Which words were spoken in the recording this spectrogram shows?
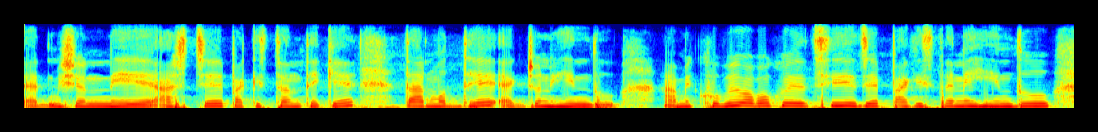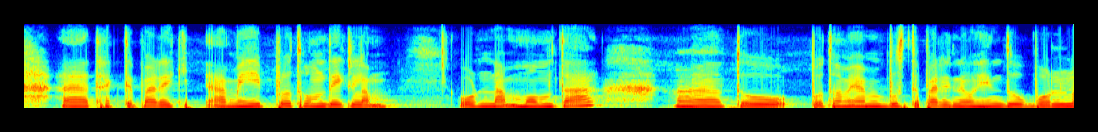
অ্যাডমিশন নিয়ে আসছে পাকিস্তান থেকে। তার মধ্যে একজন হিন্দু। আমি খুবই অবাক হয়েছি যে পাকিস্তানি হিন্দু থাকতে পারে আমি প্রথম দেখলাম। ওর নাম মমতা। তো প্রথমে আমি বুঝতে পারিনি ও হিন্দু বলল।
